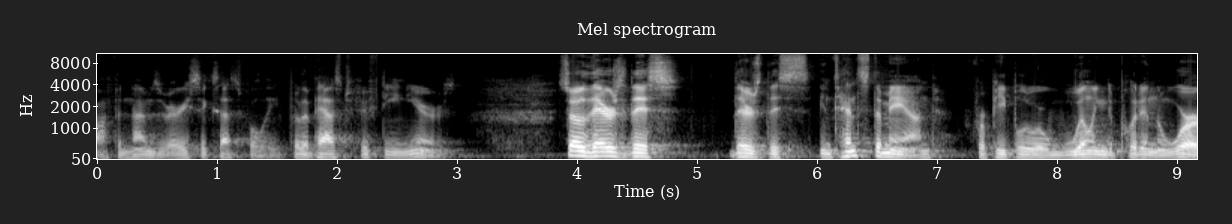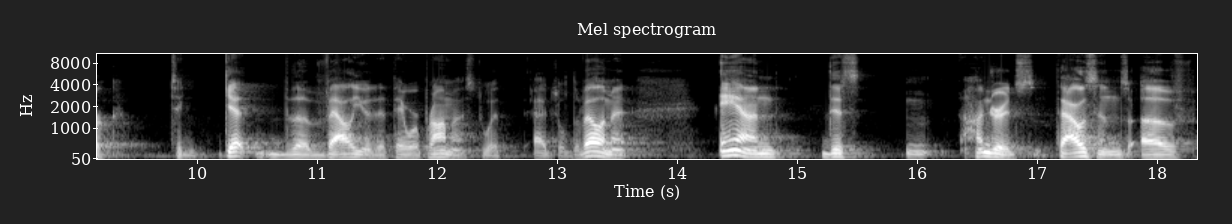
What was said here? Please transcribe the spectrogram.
oftentimes very successfully, for the past 15 years. So there's this, there's this intense demand for people who are willing to put in the work to get the value that they were promised with agile development, and this hundreds, thousands of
